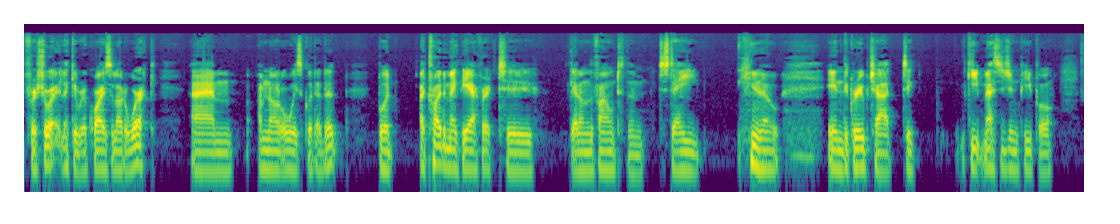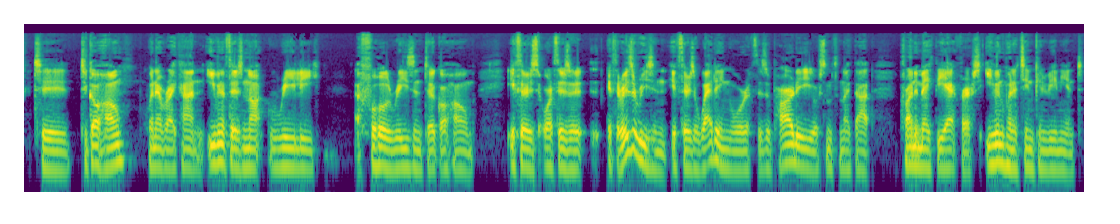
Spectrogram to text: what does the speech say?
for sure. Like it requires a lot of work. Um, I'm not always good at it, but I try to make the effort to get on the phone to them, to stay, you know, in the group chat, to keep messaging people, to to go home whenever I can, even if there's not really a full reason to go home. If there's or if there's a if there is a reason, if there's a wedding or if there's a party or something like that, trying to make the effort, even when it's inconvenient,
